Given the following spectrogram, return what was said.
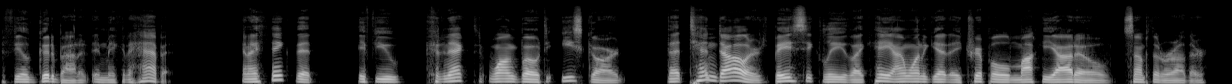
to feel good about it and make it a habit. And I think that if you connect Wongbo to Eastgard, that ten dollars basically like, hey, I want to get a triple macchiato something or other,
